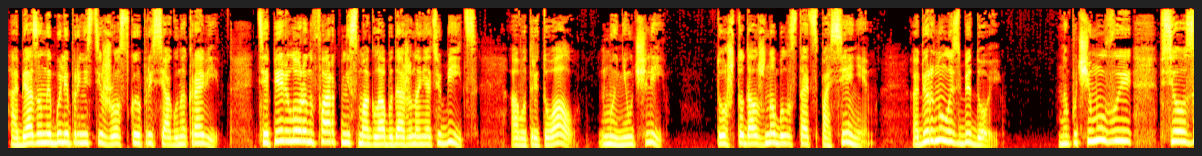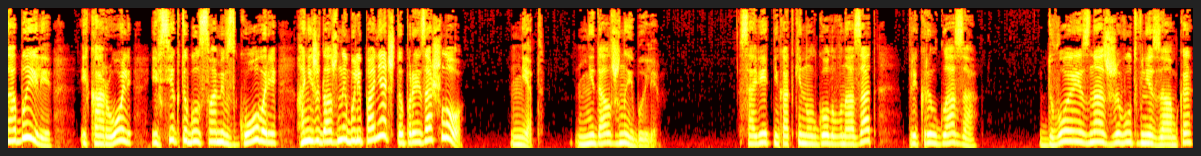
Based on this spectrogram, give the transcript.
обязаны были принести жесткую присягу на крови. Теперь Лорен Фарт не смогла бы даже нанять убийц. А вот ритуал мы не учли. То, что должно было стать спасением, обернулось бедой. «Но почему вы все забыли? И король, и все, кто был с вами в сговоре, они же должны были понять, что произошло». «Нет, не должны были. Советник откинул голову назад, прикрыл глаза. Двое из нас живут вне замка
